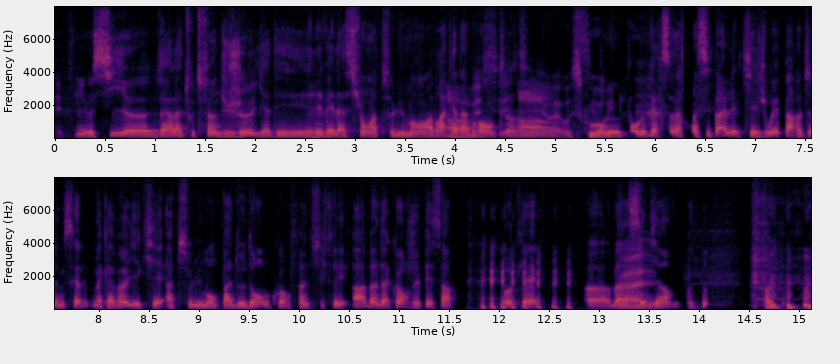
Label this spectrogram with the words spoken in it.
Et puis aussi, euh, vers la toute fin du jeu, il y a des révélations absolument abracadabrantes euh, au pour, le, pour le personnage principal, qui est joué par James McAvoy et qui est absolument pas dedans, quoi. Enfin, qui fait Ah ben d'accord, j'ai fait ça. Ok, Euh, ben, Ouais. c'est bien.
